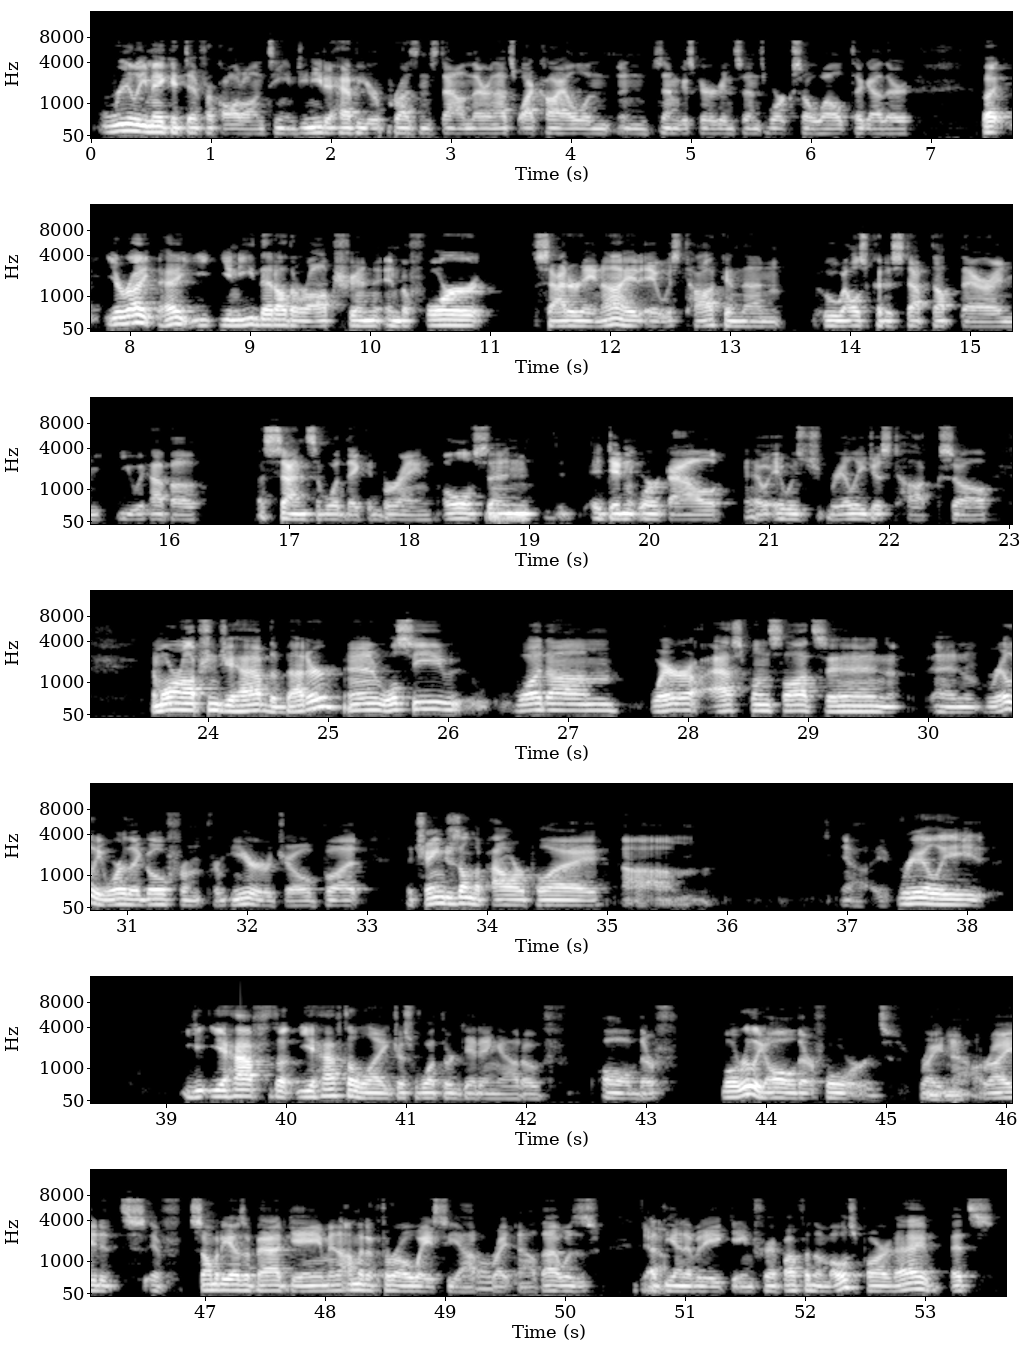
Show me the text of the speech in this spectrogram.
really make it difficult on teams. You need a heavier presence down there, and that's why Kyle and, and Zemgus Girgensons work so well together. But you're right. Hey, you need that other option. And before Saturday night, it was Tuch, and then who else could have stepped up there, and you would have a, a sense of what they could bring. Olofsson, mm-hmm. it didn't work out. It, was really just Tuch. So the more options you have, the better, and we'll see what um where Asplund slots in and really where they go from from here, Joe. But the changes on the power play, um, you know, it really you, you have to you have to like just what they're getting out of all of their well, really all of their forwards right mm-hmm. now, right? It's if somebody has a bad game, and I'm going to throw away Seattle right now. That was yeah. at the end of an eight game trip, but for the most part, hey, it's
